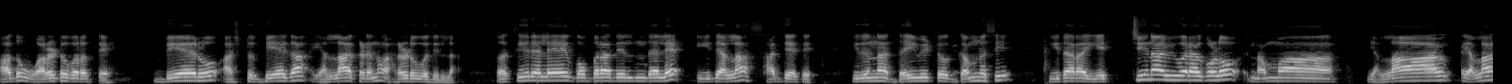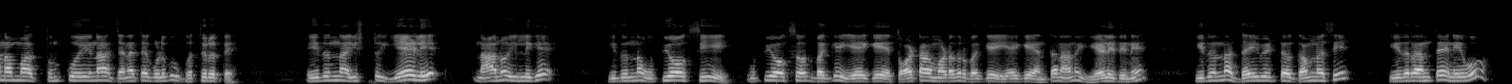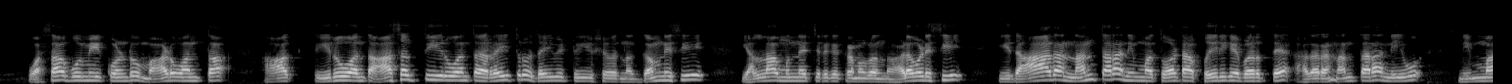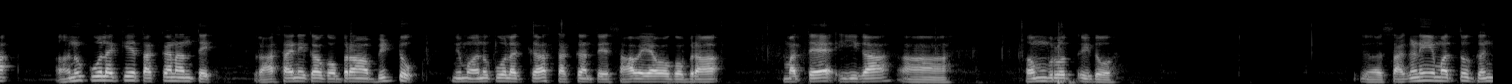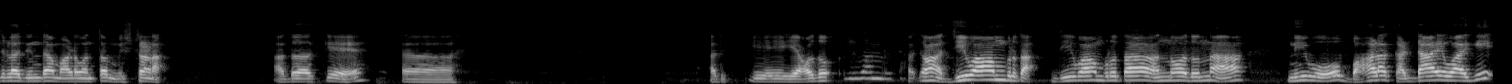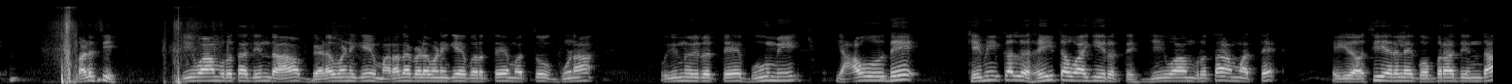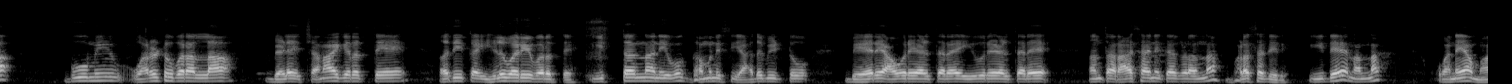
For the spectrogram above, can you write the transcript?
ಅದು ಹೊರಟು ಬರುತ್ತೆ. ಬೇರು ಅಷ್ಟು ಬೇಗ ಎಲ್ಲ ಕಡೆನೂ ಹರಡುವುದಿಲ್ಲ. ಹಸಿರೆಲೆ ಗೊಬ್ಬರದಿಂದಲೇ ಇದೆಲ್ಲ ಸಾಧ್ಯತೆ. ಇದನ್ನು ದಯವಿಟ್ಟು ಗಮನಿಸಿ. ಇದರ ಹೆಚ್ಚಿನ ವಿವರಗಳು ನಮ್ಮ ಎಲ್ಲ ಎಲ್ಲ ನಮ್ಮ ತುಮಕೂರಿನ ಜನತೆಗಳಿಗೂ ಗೊತ್ತಿರುತ್ತೆ. ಇದನ್ನು ಇಷ್ಟು ಹೇಳಿ ನಾನು ಇಲ್ಲಿಗೆ ಇದನ್ನು ಉಪಯೋಗಿಸಿ ಉಪಯೋಗಿಸೋದ್ರ ಬಗ್ಗೆ ಹೇಗೆ, ತೋಟ ಮಾಡೋದ್ರ ಬಗ್ಗೆ ಹೇಗೆ ಅಂತ ನಾನು ಹೇಳಿದ್ದೀನಿ ಇದನ್ನು ದಯವಿಟ್ಟು ಗಮನಿಸಿ. ಇದರಂತೆ ನೀವು ಹೊಸ ಭೂಮಿ ಕೊಂಡು ಮಾಡುವಂಥ ಆ ಇರುವಂಥ ಆಸಕ್ತಿ ಇರುವಂಥ ರೈತರು ದಯವಿಟ್ಟು ಈ ವಿಷಯವನ್ನು ಗಮನಿಸಿ, ಎಲ್ಲ ಮುನ್ನೆಚ್ಚರಿಕೆ ಕ್ರಮಗಳನ್ನು ಅಳವಡಿಸಿ. ಇದಾದ ನಂತರ ನಿಮ್ಮ ತೋಟ ಪೈರಿಗೆ ಬರುತ್ತೆ. ಅದರ ನಂತರ ನೀವು ನಿಮ್ಮ ಅನುಕೂಲಕ್ಕೆ ತಕ್ಕನಂತೆ ರಾಸಾಯನಿಕ ಗೊಬ್ಬರ ಬಿಟ್ಟು ನಿಮ್ಮ ಅನುಕೂಲಕ್ಕೆ ತಕ್ಕಂತೆ ಸಾವಯವ ಗೊಬ್ಬರ ಮತ್ತು ಈಗ ಅಮೃತ್ ಇದು ಸಗಣಿ ಮತ್ತು ಗಂಜಲದಿಂದ ಮಾಡುವಂಥ ಮಿಶ್ರಣ. ಅದಕ್ಕೆ ಅದಕ್ಕೆ ಯಾವುದೋ? ಹಾಂ ಜೀವಾಮೃತ. ಜೀವಾಮೃತ ಅನ್ನೋದನ್ನು ನೀವು ಬಹಳ ಕಡ್ಡಾಯವಾಗಿ ಬಳಸಿ. ಜೀವಾಮೃತದಿಂದ ಬೆಳವಣಿಗೆ, ಮರದ ಬೆಳವಣಿಗೆ ಬರುತ್ತೆ ಮತ್ತು ಗುಣ ಇನ್ನೂ ಇರುತ್ತೆ. ಭೂಮಿ ಯಾವುದೇ ಕೆಮಿಕಲ್ ರಹಿತವಾಗಿ ಇರುತ್ತೆ. ಜೀವಾಮೃತ ಮತ್ತು ಈ ಹಸಿ ಎರೆಲೆ ಗೊಬ್ಬರದಿಂದ ಭೂಮಿ ಹೊರಟು ಬರಲ್ಲ, ಬೆಳೆ ಚೆನ್ನಾಗಿರುತ್ತೆ, ಅಧಿಕ ಇಳುವರಿ ಬರುತ್ತೆ. ಇಷ್ಟನ್ನು ನೀವು ಗಮನಿಸಿ. ಅದು ಬಿಟ್ಟು ಬೇರೆ ಅವ್ರು ಹೇಳ್ತಾರೆ, ಇವ್ರು ಹೇಳ್ತಾರೆ ಅಂತ ರಾಸಾಯನಿಕಗಳನ್ನು ಬಳಸದಿರಿ. ಇದೇ ನನ್ನ ಕೊನೆಯ ಮಾತು.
